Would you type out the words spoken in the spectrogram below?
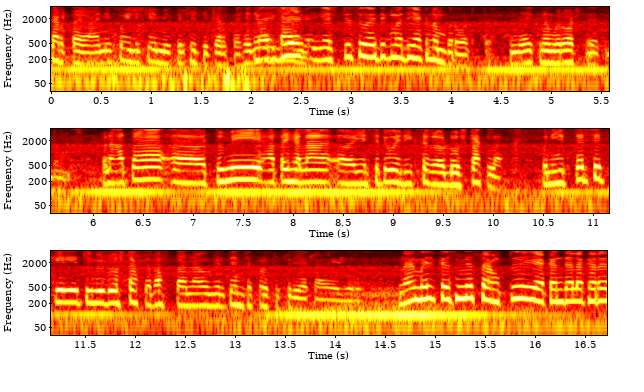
करताय आणि पहिली केमिकल शेती करताय ह्याच्यामध्ये एस टी सी वैदिकमध्ये एक नंबर वाटतं म्हणजे एक नंबर वाटतं एक नंबर पण आता तुम्ही आता ह्याला एसीटी वैदिक सगळं डोस टाकला. पण इतर शेतकरी तुम्ही डोस टाकत असताना वगैरे त्यांच्या प्रतिक्रिया काय वगैरे? नाही म्हणजे कसं मी सांगतोय एखाद्याला खरं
